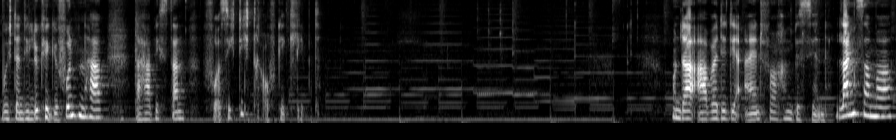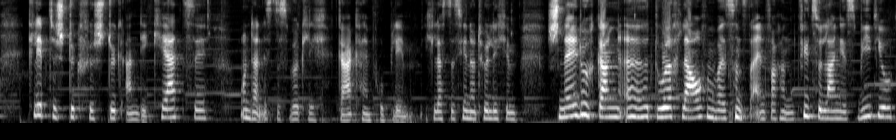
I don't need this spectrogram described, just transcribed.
wo ich dann die Lücke gefunden habe, da habe ich es dann vorsichtig draufgeklebt. Und da arbeitet ihr einfach ein bisschen langsamer, klebt es Stück für Stück an die Kerze und dann ist es wirklich gar kein Problem. Ich lasse das hier natürlich im Schnelldurchgang äh, durchlaufen, weil sonst einfach ein viel zu langes Video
